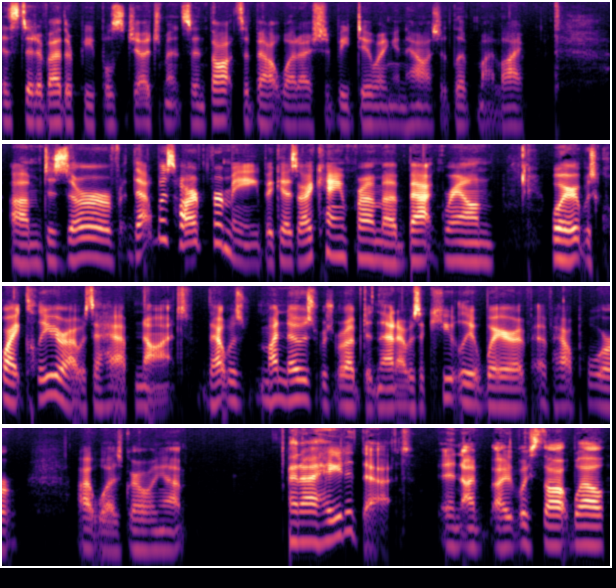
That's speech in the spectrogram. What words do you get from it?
instead of other people's judgments and thoughts about what I should be doing and how I should live my life um, deserve. That was hard for me because I came from a background where it was quite clear I was a have not. That was my nose was rubbed in that. I was acutely aware of, of how poor I was growing up. And I hated that. And I, I always thought, well,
